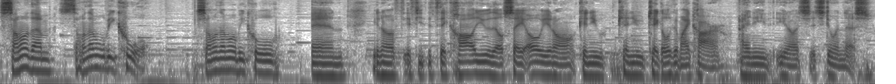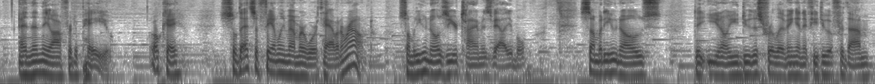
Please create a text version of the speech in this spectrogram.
some of them some of them will be cool. Some of them will be cool and you know if, if, you, if they call you they'll say oh you know can you can you take a look at my car? I need you know it's it's doing this. And then they offer to pay you. Okay. So that's a family member worth having around. Somebody who knows that your time is valuable somebody who knows that you know you do this for a living, and if you do it for them,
